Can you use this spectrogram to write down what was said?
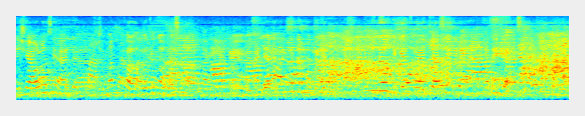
Insya Allah sih ada. Cuman kalau aku tuh nggak mau semangat ya kayak nggak aja kan kita mau bikin udah bikin franchise ini. Tapi jangan semangat?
